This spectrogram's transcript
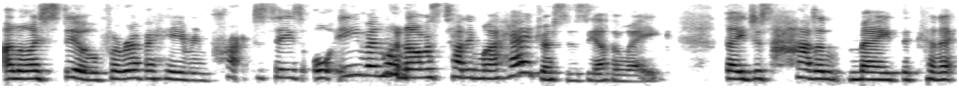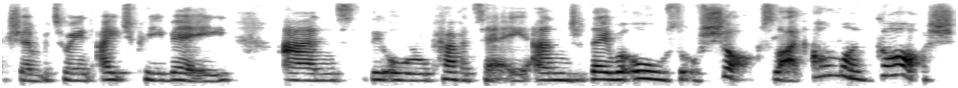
And i still forever hear in practices or even when i was telling my hairdressers the other week they just hadn't made the connection between hpv and the oral cavity. And they were all sort of shocked like oh my gosh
